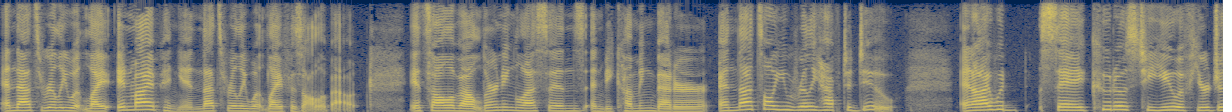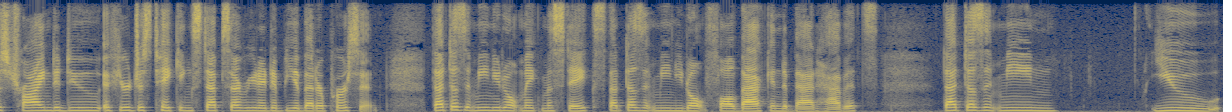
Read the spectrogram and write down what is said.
And that's really what life, in my opinion, that's really what life is all about. It's all about learning lessons and becoming better, and that's all you really have to do. And I would say kudos to you if you're just trying to do, if you're just taking steps every day to be a better person. That doesn't mean you don't make mistakes. That doesn't mean you don't fall back into bad habits. That doesn't mean you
